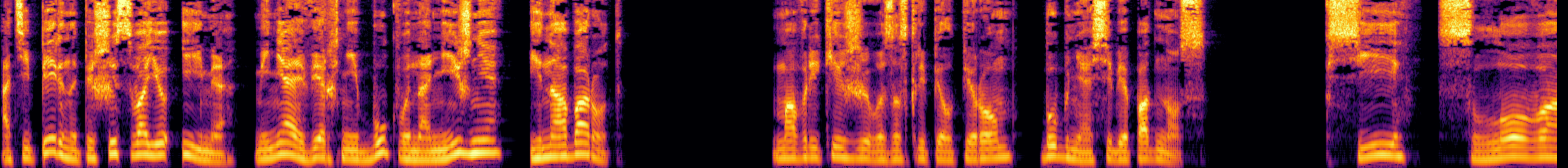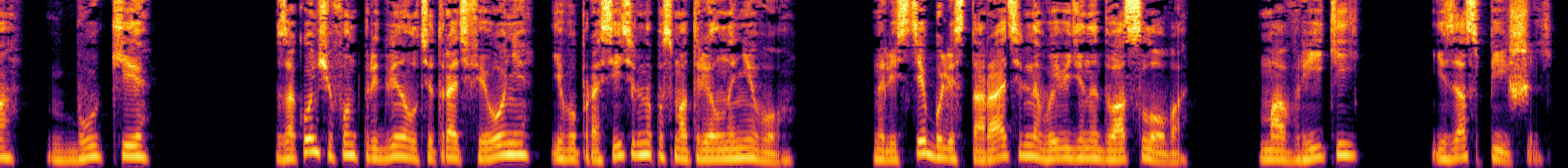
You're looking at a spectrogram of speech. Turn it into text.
«А теперь напиши свое имя, меняя верхние буквы на нижние и наоборот». Маврикий живо заскрипел пером, бубня себе под нос. «Кси, слово, буки...» Закончив, он придвинул тетрадь Фионе и вопросительно посмотрел на него. На листе были старательно выведены два слова Маврикий и Заспиший.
